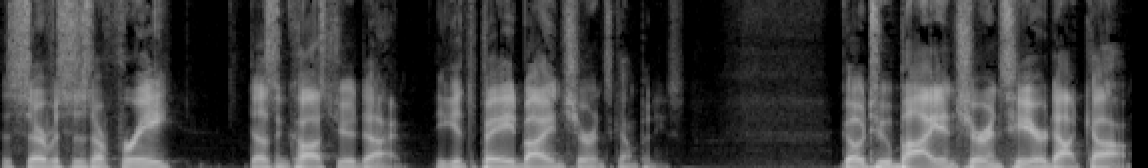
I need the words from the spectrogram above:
The services are free, doesn't cost you a dime. He gets paid by insurance companies. Go to buyinsurancehere.com.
